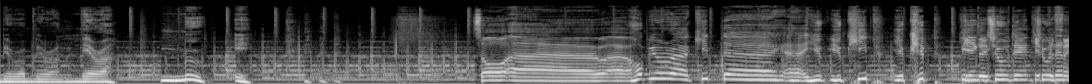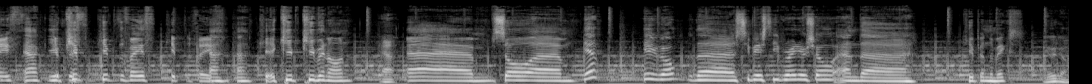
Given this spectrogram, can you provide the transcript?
Mirror, Mirror, Mirror, Mui. So uh, I hope you uh, keep the uh, you you keep you keep being the- tuned in. keep tuned the in. faith. Yeah, you Keep the keep keep the faith. Keep the faith. Yeah, uh, keep keeping on. Yeah. Um, so um, yeah, here you go, the CBS Deep Radio Show, and uh, keep in the mix. Here we go.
